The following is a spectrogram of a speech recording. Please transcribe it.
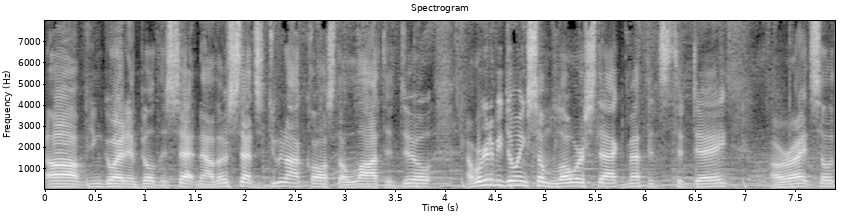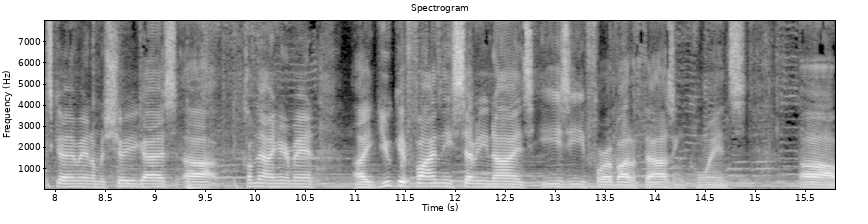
uh, you can go ahead and build this set. Now, those sets do not cost a lot to do. And we're going to be doing some lower stack methods today. All right, so let's go, man. I'm to show you guys. Uh, come down here, man. Uh, you could find these 79s easy for about a thousand coins. Uh,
